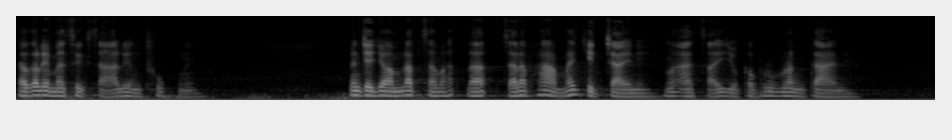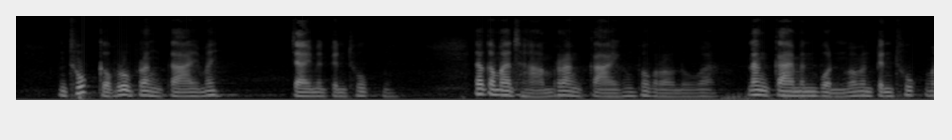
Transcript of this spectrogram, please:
เราก็เลยมาศึกษาเรื่องทุกข์นี่มันจะยอมรับสารภาพไม่จิตใจนี่มาอาศัยอยู่กับรูปร่างกายนี่มันทุกข์กับรูปร่างกายไหมใจมันเป็นทุกข์แล้วก็มาถามร่างกายของพวกเราดูว่า ร่างกายมันบ่นว่ามันเป็นทุกข์ไหม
